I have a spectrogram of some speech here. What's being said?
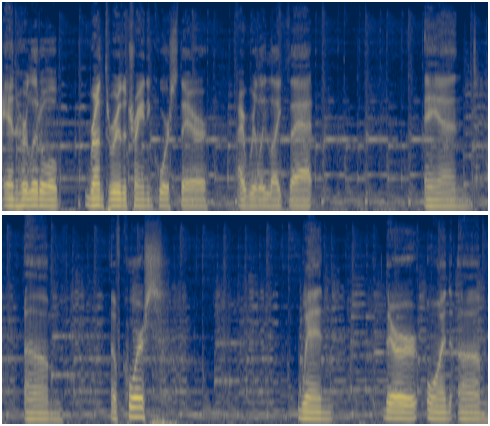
And her little run through the training course there. I really like that. And um, of course, when they're on. Um,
